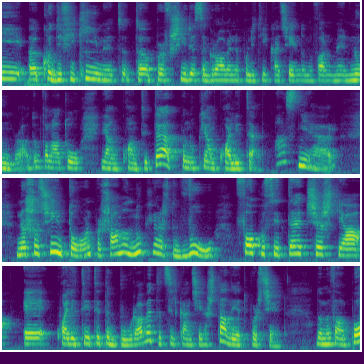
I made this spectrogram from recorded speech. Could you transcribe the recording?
i kodifikimit të përfshirjes së grave në politikë ka qenë, domethënë, me numra. Domethënë, ato janë kuantitet, po nuk janë kualitet. Asnjëherë, në shoqërinë tonë, për shembull, nuk i është vu fokusi te çështja e kualitetit të burrave, të cilët kanë qenë 70 për qind. Domethënë, po,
